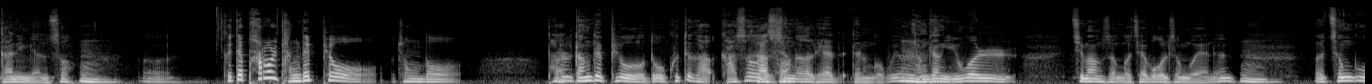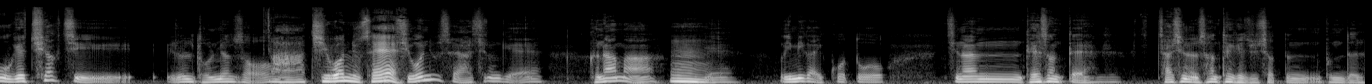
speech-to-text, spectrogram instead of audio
다니면서 음. 어, 그때 8월 당대표 정도 8월 당 대표도 그때 가, 가서, 가서. 생각을 해야 되는 거고요. 음. 당장 6월 지방선거 재보궐선거에는 음. 어, 전국의 취약지를 돌면서 아, 지원 유세. 지원 유세 하시는 게 그나마 음. 예, 의미가 있고 또 지난 대선 때 자신을 선택해 주셨던 분들에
